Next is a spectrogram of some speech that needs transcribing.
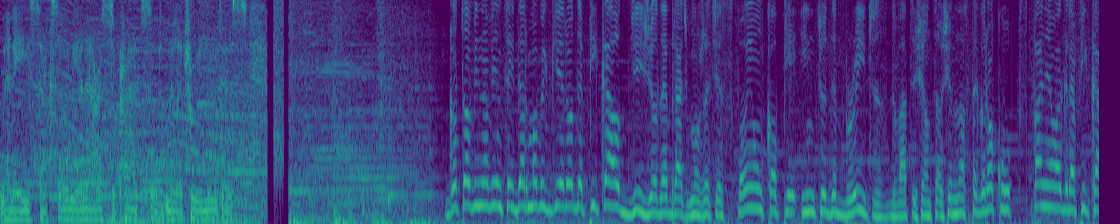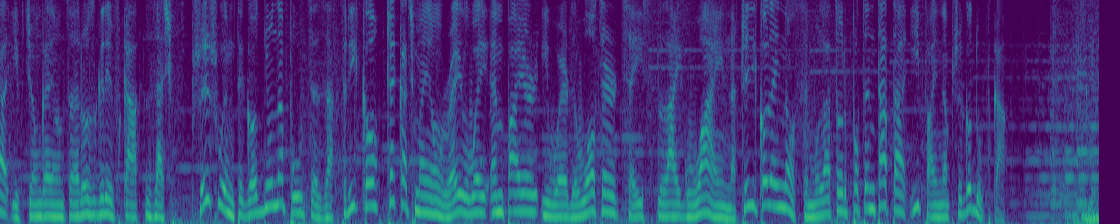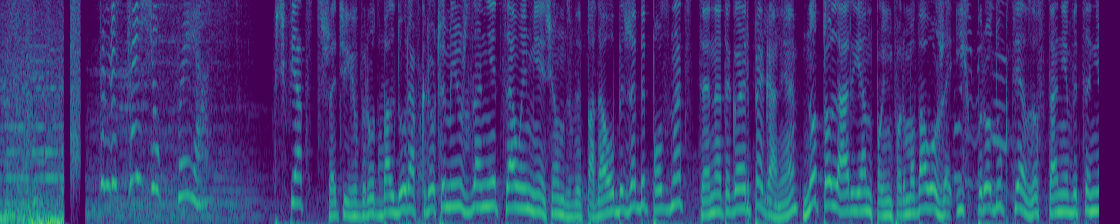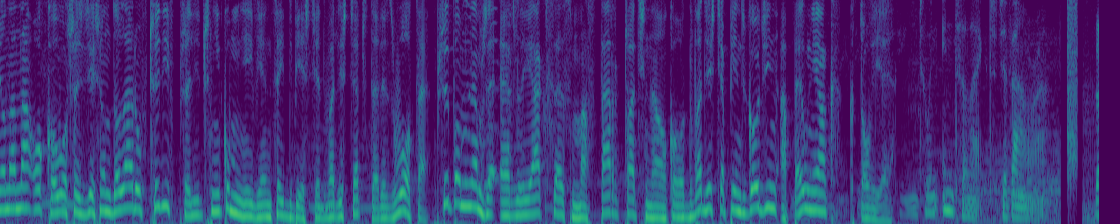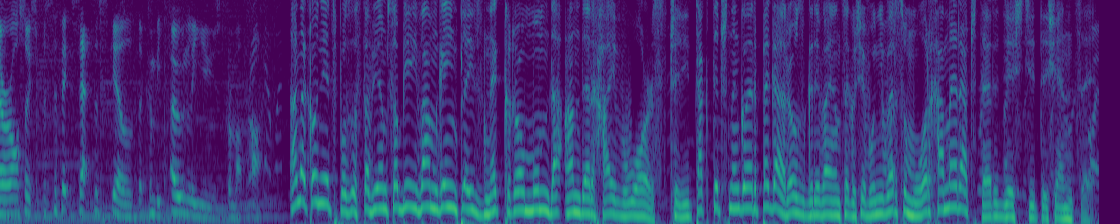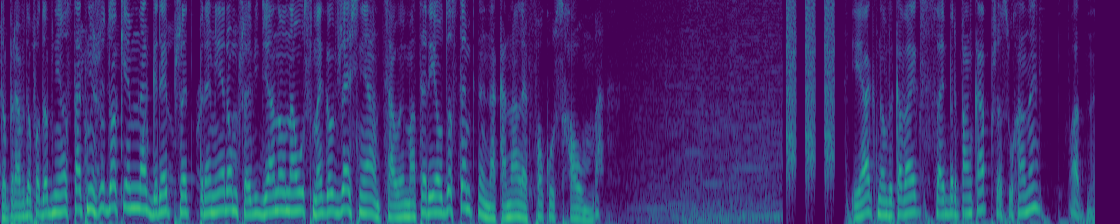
Many Saxonian aristocrats and military leaders Gotowi na więcej darmowych gier od Epika? Od dziś odebrać możecie swoją kopię Into the Breach z 2018 roku. Wspaniała grafika i wciągająca rozgrywka. Zaś w przyszłym tygodniu na półce za Frico czekać mają Railway Empire i Where the Water Tastes Like Wine, czyli kolejno symulator potentata i fajna przygodówka. From this place you'll free us. Świat trzecich wrót Baldura wkroczymy już za niecały miesiąc. Wypadałoby, żeby poznać cenę tego RPGa, nie? No to Larian poinformowało, że ich produkcja zostanie wyceniona na około 60 dolarów, czyli w przeliczniku mniej więcej 224 zł. Przypominam, że Early Access ma starczać na około 25 godzin, a pełniak kto wie. There are also specific sets of skills that can be only used from up high. A na koniec pozostawiłem sobie i wam gameplay z Necromunda Underhive Wars, czyli taktycznego RPG rozgrywającego się w uniwersum Warhammera 40 tysięcy. To prawdopodobnie ostatni rzut okiem na grę przed premierą przewidzianą na 8 września. Cały materiał dostępny na kanale Focus Home. Jak nowy kawałek z Cyberpunka przesłuchany? Ładny.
